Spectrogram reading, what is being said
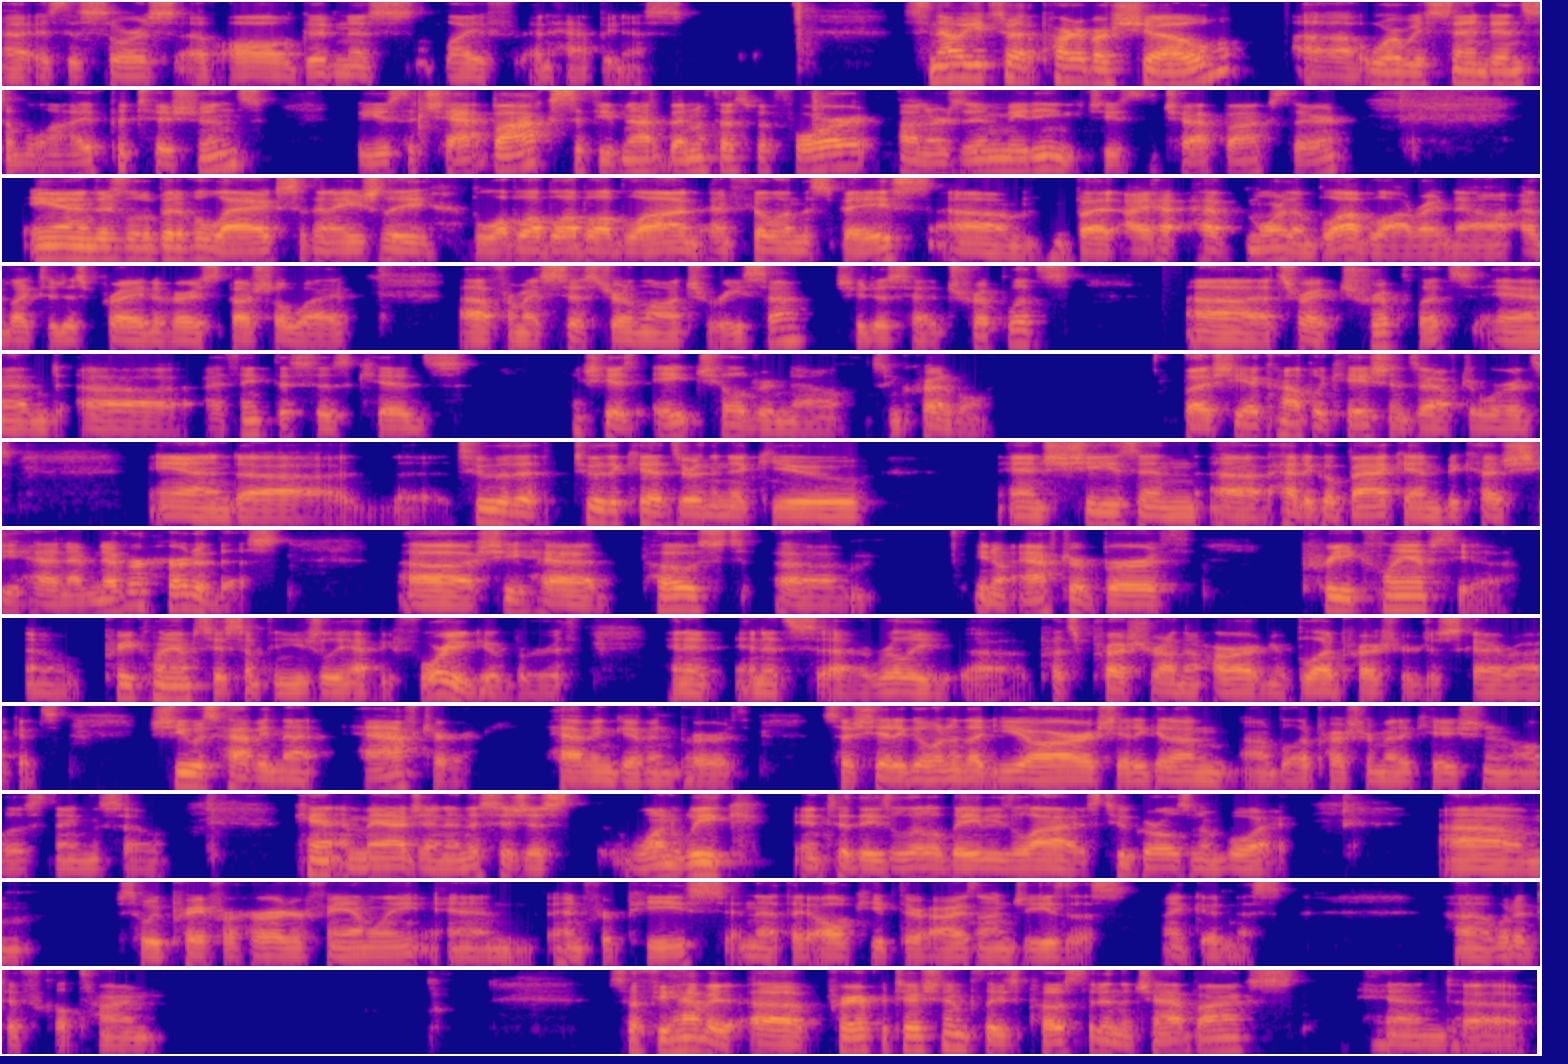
uh, is the source of all goodness, life, and happiness. So now we get to that part of our show uh, where we send in some live petitions. We use the chat box. If you've not been with us before on our Zoom meeting, you can use the chat box there and there's a little bit of a lag so then i usually blah blah blah blah blah and, and fill in the space um, but i ha- have more than blah blah right now. I'd like to just pray in a very special way uh, for my sister-in-law teresa. She just had triplets uh, that's right triplets and uh, i think this is kids i think she has eight children now. It's incredible. But she had complications afterwards and uh, two of the two of the kids are in the nicu and she's in uh, had to go back in because she had I've never heard of this. Uh, she had post um, you know after birth preeclampsia. Now, preeclampsia is something you usually have before you give birth, and it and it's uh, really uh, puts pressure on the heart, and your blood pressure just skyrockets. She was having that after having given birth, so she had to go into the ER. She had to get on, on blood pressure medication and all those things. So can't imagine. And this is just one week into these little babies' lives, two girls and a boy. Um, so we pray for her and her family and and for peace and that they all keep their eyes on Jesus. My goodness, uh, what a difficult time. So if you have a, a, prayer petition, please post it in the chat box. And uh,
